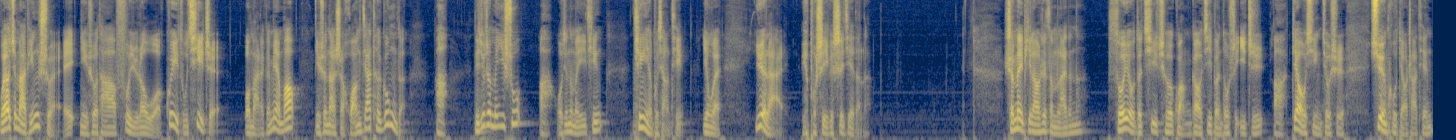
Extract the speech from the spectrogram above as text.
我要去买瓶水，你说它赋予了我贵族气质；我买了个面包，你说那是皇家特供的。啊，你就这么一说啊，我就那么一听，听也不想听，因为越来越不是一个世界的了。审美疲劳是怎么来的呢？所有的汽车广告基本都是一支啊，调性就是炫酷屌炸天，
